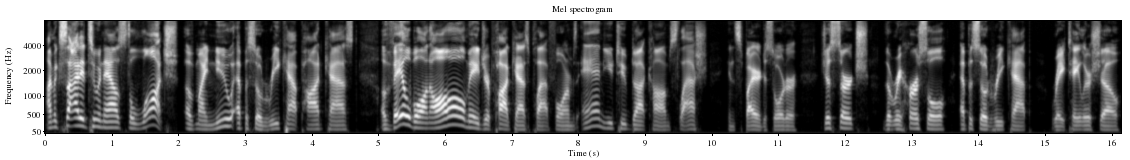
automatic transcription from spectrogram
I'm excited to announce the launch of my new episode recap podcast, available on all major podcast platforms and youtube.com slash inspired disorder. Just search the rehearsal episode recap Ray Taylor Show.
